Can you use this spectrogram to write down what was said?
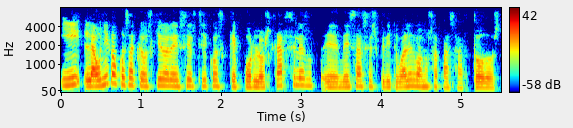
Y la única cosa que os quiero decir, chicos, que por los cárceles eh, de esas espirituales vamos a pasar todos.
